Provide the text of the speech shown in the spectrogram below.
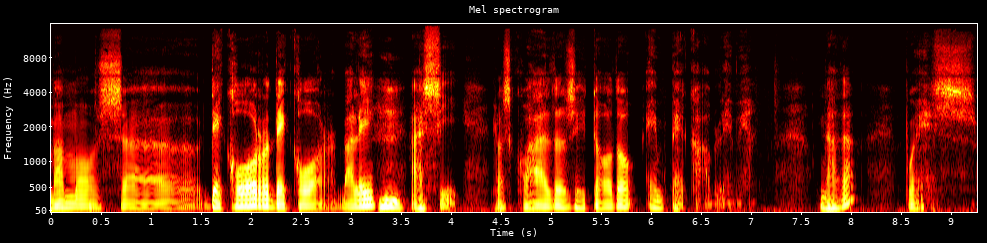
vamos, eh, decor, decor, ¿vale? Mm. Así, los cuadros y todo impecable. bien. Nada, pues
